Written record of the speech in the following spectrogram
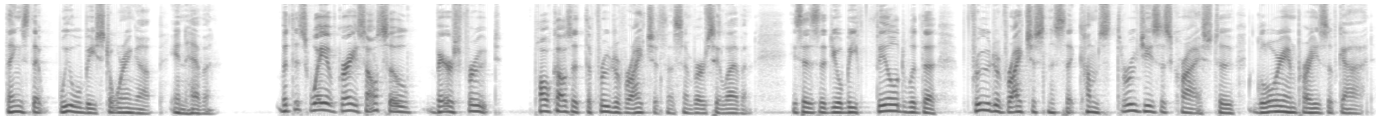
things that we will be storing up in heaven. But this way of grace also bears fruit. Paul calls it the fruit of righteousness in verse 11. He says that you'll be filled with the fruit of righteousness that comes through Jesus Christ to glory and praise of God.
